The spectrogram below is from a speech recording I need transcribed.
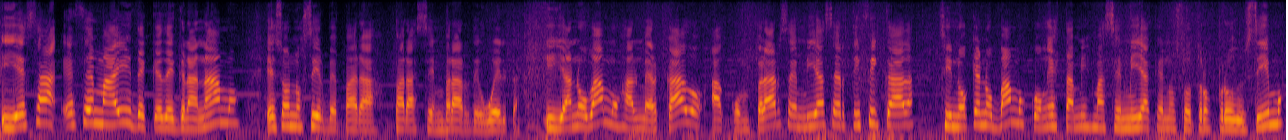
Y esa, ese maíz de que desgranamos, eso nos sirve para, para sembrar de vuelta. Y ya no vamos al mercado a comprar semilla certificada, sino que nos vamos con esta misma semilla que nosotros producimos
